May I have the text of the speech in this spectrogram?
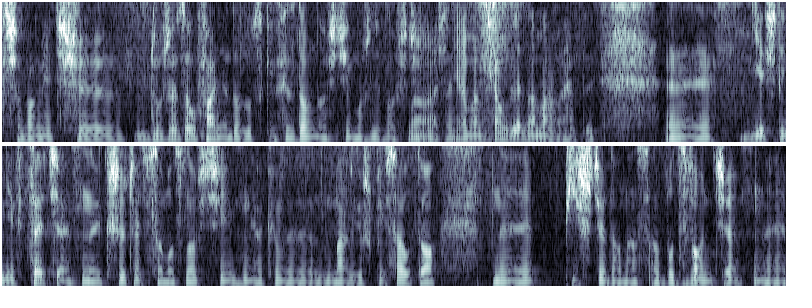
Trzeba mieć e, duże zaufanie do ludzkich zdolności i możliwości. No Tutaj właśnie, ja mam ciągle za małe. niestety. E, Jeśli nie chcecie krzyczeć w samotności, jak Mariusz pisał, to piszcie do nas albo dzwońcie e,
